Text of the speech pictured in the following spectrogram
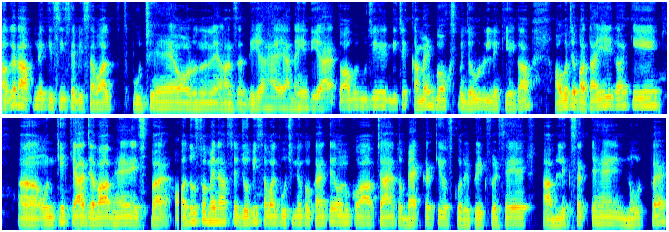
अगर आपने किसी से भी सवाल पूछे हैं और उन्होंने आंसर दिया है या नहीं दिया है तो आप मुझे नीचे कमेंट बॉक्स में ज़रूर लिखिएगा और मुझे बताइएगा कि आ, उनके क्या जवाब हैं इस पर। और दोस्तों मैंने आपसे जो भी सवाल पूछने को कहते हैं उनको आप चाहें तो बैक करके उसको रिपीट फिर से आप लिख सकते हैं नोट पर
